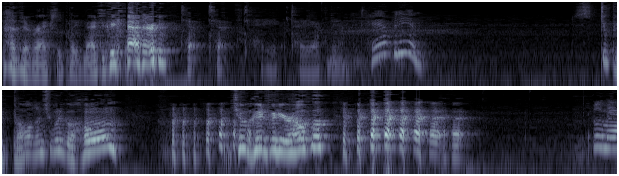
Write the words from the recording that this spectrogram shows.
I've never actually played Magic the Gathering. Tap, tap, tap, tap it in. Tap it in. Stupid ball, don't you want to go home? Too good for your home? Blue mana!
